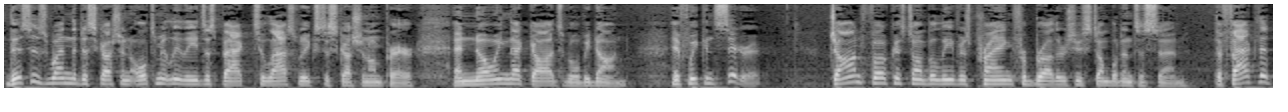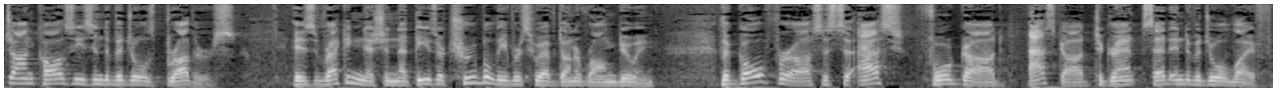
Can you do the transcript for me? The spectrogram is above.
This is when the discussion ultimately leads us back to last week's discussion on prayer and knowing that God's will be done. If we consider it, John focused on believers praying for brothers who stumbled into sin. The fact that John calls these individuals brothers is recognition that these are true believers who have done a wrongdoing. The goal for us is to ask for God, ask God to grant said individual life,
